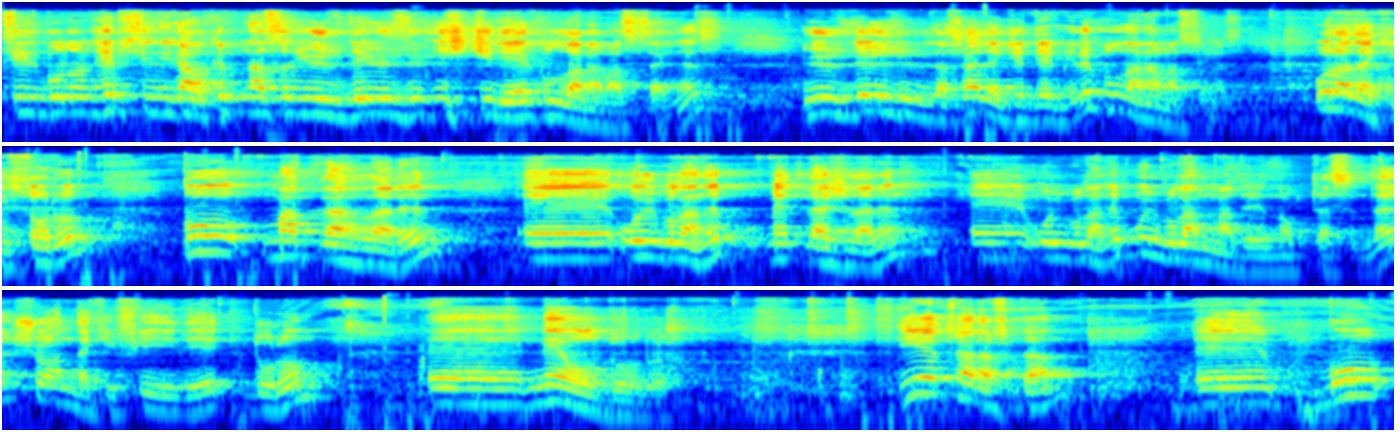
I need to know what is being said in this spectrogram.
Siz bunun hepsini kalkıp nasıl yüzde yüzü işçiliğe kullanamazsanız, yüzde yüzünü de sadece demiri kullanamazsınız. Buradaki sorun bu matrahların e, uygulanıp, metrajların e, uygulanıp uygulanmadığı noktasında şu andaki fiili durum e, ne olduğudur. Diğer taraftan e, bu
